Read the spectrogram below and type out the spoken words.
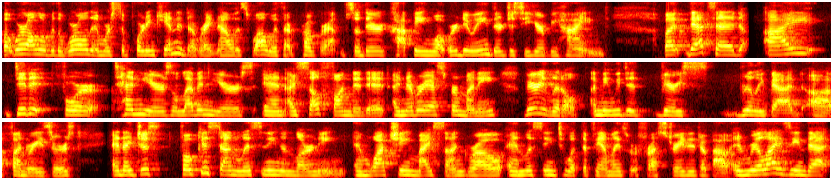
But we're all over the world and we're supporting Canada right now as well with our program. So they're copying what we're doing, they're just a year behind. But that said, I did it for 10 years, 11 years, and I self funded it. I never asked for money, very little. I mean, we did very, really bad uh, fundraisers And I just focused on listening and learning and watching my son grow and listening to what the families were frustrated about and realizing that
